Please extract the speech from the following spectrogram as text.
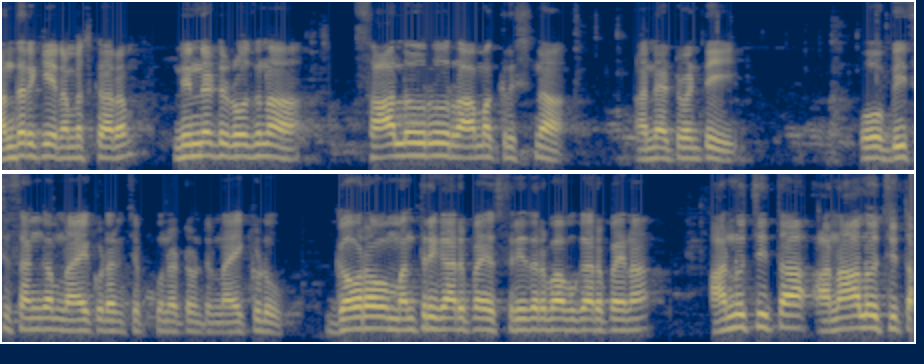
అందరికీ నమస్కారం. నిన్నటి రోజున సాలూరు రామకృష్ణ అనేటువంటి ఓ బీసీ సంఘం నాయకుడు అని చెప్పుకున్నటువంటి నాయకుడు గౌరవ మంత్రి గారిపై శ్రీధర్ బాబు గారిపైన అనుచిత అనాలోచిత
